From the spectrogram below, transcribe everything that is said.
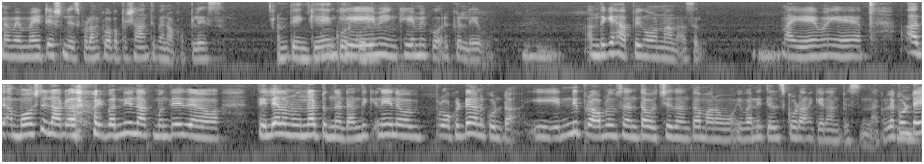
మేము మెడిటేషన్ చేసుకోవడానికి ఒక ప్రశాంతమైన ఒక ప్లేస్ అంతే ఇంకేం ఇంకేమీ ఇంకేమీ కోరికలు లేవు. అందుకే హ్యాపీగా ఉన్నాను అసలు. ఏమి అది మోస్ట్లీ నాకు ఇవన్నీ నాకు ముందే తెలియాలని ఉన్నట్టుందండి. అందుకే నేను ఇప్పుడు ఒకటే అనుకుంటా. ఈ ఎన్ని ప్రాబ్లమ్స్ అంతా వచ్చేదంతా మనం ఇవన్నీ తెలుసుకోవడానికే అనిపిస్తుంది నాకు. లేకుంటే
